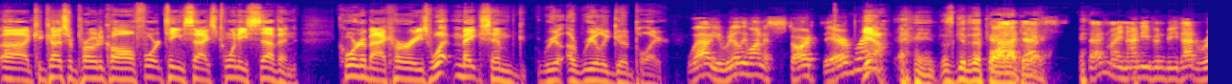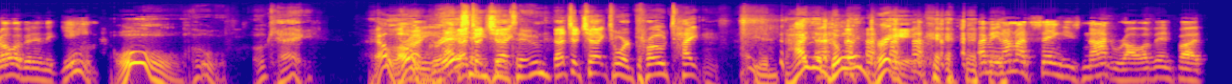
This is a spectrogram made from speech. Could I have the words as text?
uh, concussion protocol, 14 sacks, 27 quarterback hurries. What makes him re- a really good player? Wow, you really want to start there, Brent? Yeah. let's get that part out that, that might not even be that relevant in the game. Ooh. Ooh. Okay. Hello, right. Greg. That's a check. That's a check toward Pro Titan. How you, how you doing, Greg? I mean, I'm not saying he's not relevant, but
